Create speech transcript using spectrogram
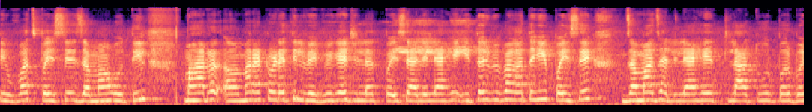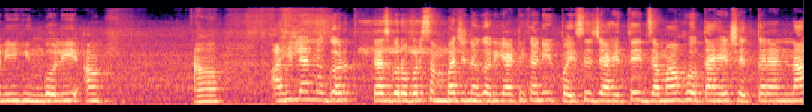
तेव्हाच पैसे जमा होतील. महारा मराठवाड्यातील वेगवेगळ्या जिल्ह्यात पैसे आलेले आहे. इतर विभागातही पैसे जमा झालेले आहेत. लातूर परभणी हिंगोली अहिल्यानगर त्याचबरोबर संभाजीनगर या ठिकाणी पैसे जे आहेत ते जमा होत आहेत. शेतकऱ्यांना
